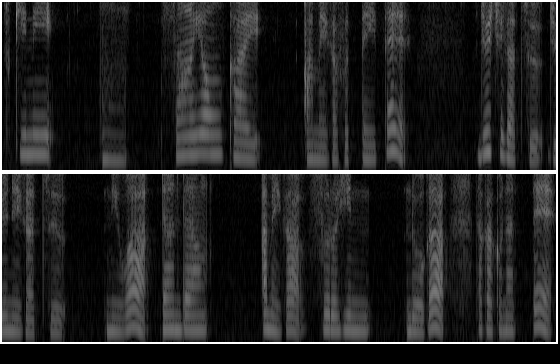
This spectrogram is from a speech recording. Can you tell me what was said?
月に、うん、34回雨が降っていて11月12月にはだんだん雨が降る頻度が高くなって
